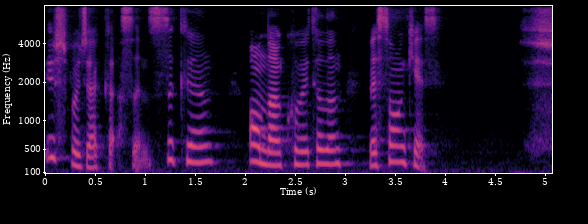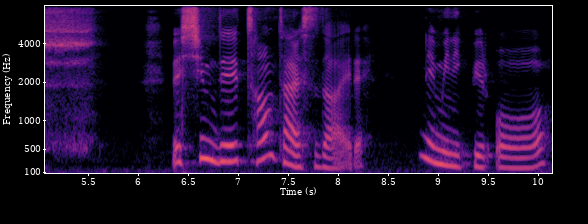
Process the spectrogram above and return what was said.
Üst bacak kaslarınızı sıkın. Ondan kuvvet alın ve son kez. Ve şimdi tam tersi daire. Yine minik bir O.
